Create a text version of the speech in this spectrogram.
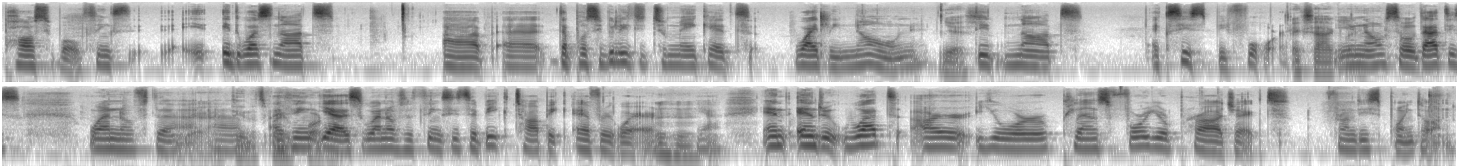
possible. Things it, it was not uh, uh, the possibility to make it widely known yes. did not exist before. Exactly. You know, so that is one of the. Yeah, I think, I think yes, one of the things. It's a big topic everywhere. Mm-hmm. Yeah. And Andrew, what are your plans for your project from this point on?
